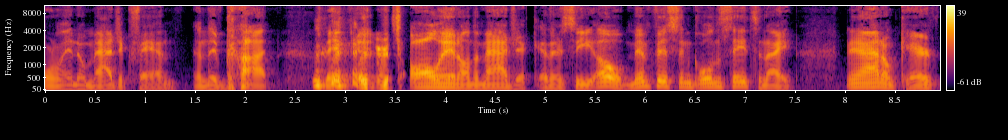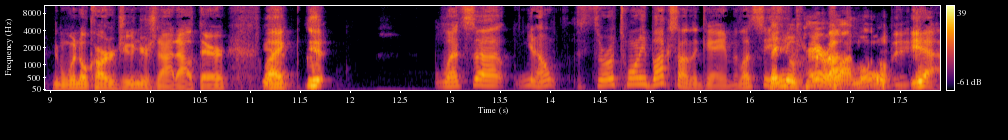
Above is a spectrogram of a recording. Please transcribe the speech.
Orlando Magic fan, and they've got they, they're just all in on the Magic, and they see, oh, Memphis and Golden State tonight. Yeah, I don't care. Wendell Carter Jr.'s not out there. Yeah. Like, let's uh, you know, throw 20 bucks on the game and let's see. Then you'll care a lot more. A yeah,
